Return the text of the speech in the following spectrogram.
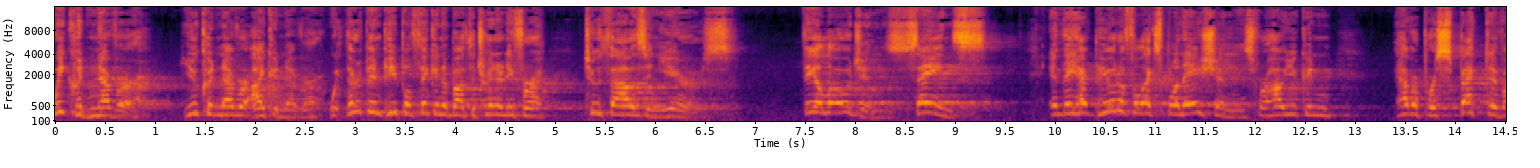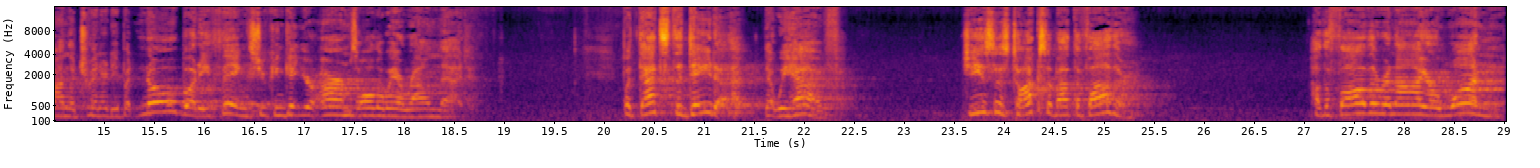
We could never, you could never, I could never. We, there have been people thinking about the Trinity for 2,000 years. Theologians, saints, and they have beautiful explanations for how you can have a perspective on the Trinity, but nobody thinks you can get your arms all the way around that. But that's the data that we have. Jesus talks about the Father, how the Father and I are one.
